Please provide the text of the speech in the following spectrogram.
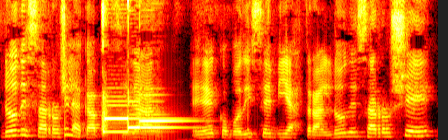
no desarrollé la capacidad, eh, como dice mi astral, no desarrollé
